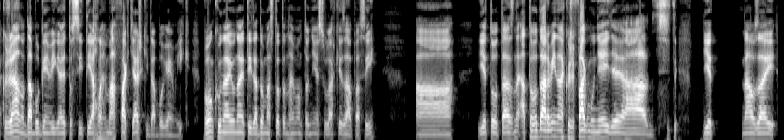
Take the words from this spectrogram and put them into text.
akože áno, double game week a je to City, ale má fakt ťažký double game week. Vonku na United a doma s Tottenhamom to nie sú ľahké zápasy. A je to otázne. A toho Darwina akože fakt mu nejde a je naozaj,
